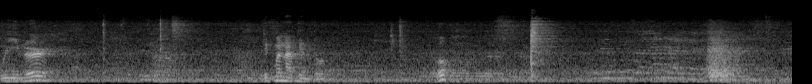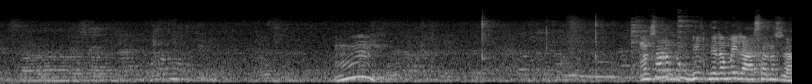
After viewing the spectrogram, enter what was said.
Winner. Tikman natin to. Oh. Ang sarap ng beef nila, may lasa na siya.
